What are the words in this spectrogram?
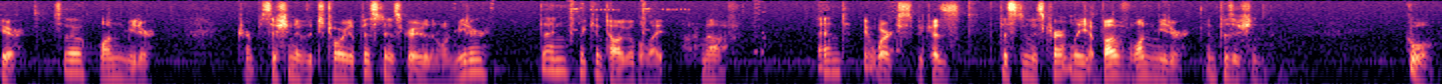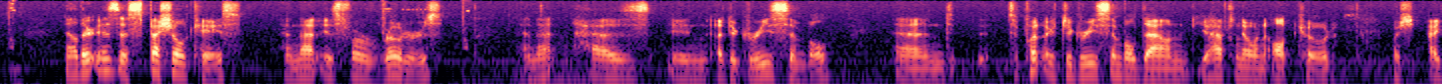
here. So one meter. Current position of the tutorial piston is greater than one meter. Then we can toggle the light on and off. And it works because the piston is currently above one meter in position. Cool. Now there is a special case, and that is for rotors, and that has in a degree symbol, and to put a degree symbol down, you have to know an alt code, which I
